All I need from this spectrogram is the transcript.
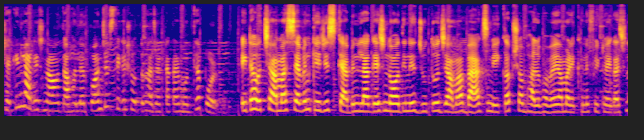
চেক ইন লাগেজ নাও তাহলে পঞ্চাশ থেকে সত্তর হাজার টাকার মধ্যে পড়বে। এটা হচ্ছে আমার সেভেন কেজিস ক্যাবিন লাগেজ ন দিনের জুতো জামা ব্যাগস মেকআপ সব ভালোভাবে আমার এখানে ফিট হয়ে গেছিল।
